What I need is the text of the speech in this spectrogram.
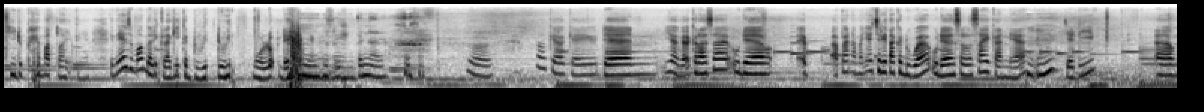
hidup hemat lah intinya. Intinya semua balik lagi ke duit-duit mulu deh. ya Hmm, nggak sih? hmm, benar Uh, Oke oke. Dan ya nggak kerasa udah eh, apa namanya cerita kedua udah selesai kan ya. Mm-mm. Jadi em,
